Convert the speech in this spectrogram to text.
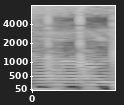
Smoke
